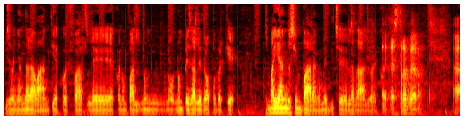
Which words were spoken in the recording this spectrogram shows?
bisogna andare avanti ecco, e farle, ecco, non, farle non, non, non, pesarle troppo perché sbagliando si impara, come dice l'adagio. Ecco. È, è stravero. Uh,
